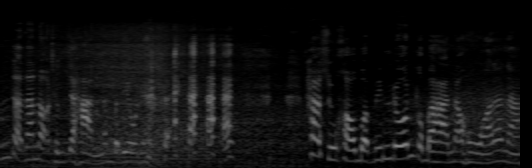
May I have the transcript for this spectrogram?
นจากนั้นเนาะถึงจะหันนั่นประเดียวเนี่ย ถ้าสู่เขาแบบบินโดรนก็บหันเอาหัวแล้วนะ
